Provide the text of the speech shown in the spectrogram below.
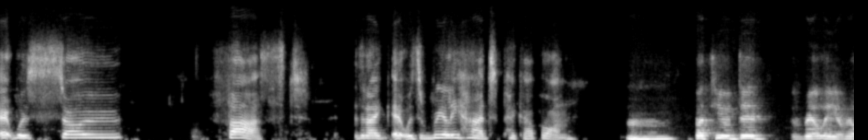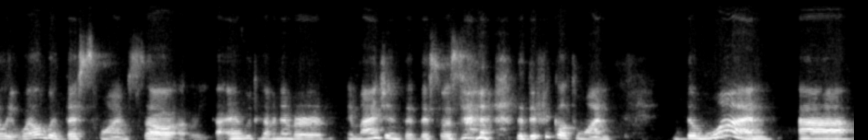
it was so fast that I it was really hard to pick up on. Mm -hmm. But you did really, really well with this one. So I would have never imagined that this was the difficult one. The one uh,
